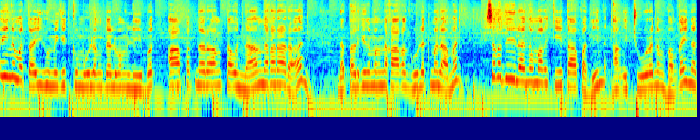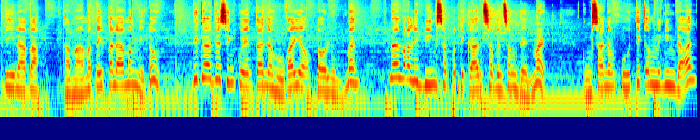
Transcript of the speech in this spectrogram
ay namatay humigit kumulang dalawang libot apat na raang taon na ang nakararaan na talaga namang nakakagulat malaman sa kadila ng makikita pa din ang itsura ng bangkay na tila ba kamamatay pa lamang nito. Dekada 50 na hukay ang Tolund Man na nakalibing sa putikan sa bansang Denmark kung saan ang putik ang naging daan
